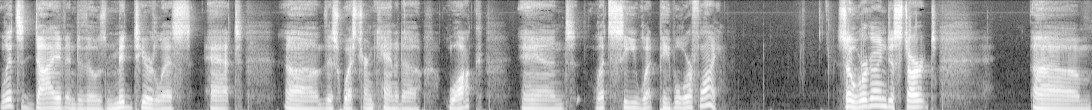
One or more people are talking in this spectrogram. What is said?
let's dive into those mid-tier lists at uh, this western canada WOQ and let's see what people were flying so we're going to start um,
